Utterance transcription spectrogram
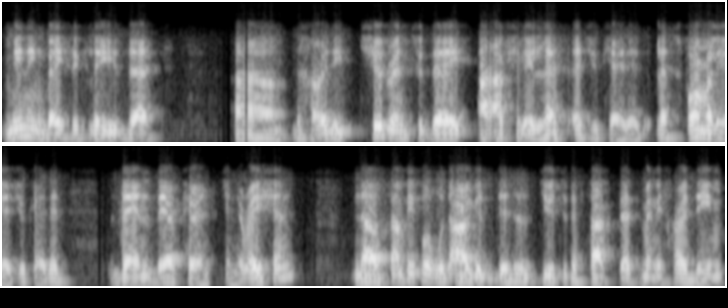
meaning basically that um, the Haredi children today are actually less educated, less formally educated than their parents' generation. Now, some people would argue this is due to the fact that many Haredim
